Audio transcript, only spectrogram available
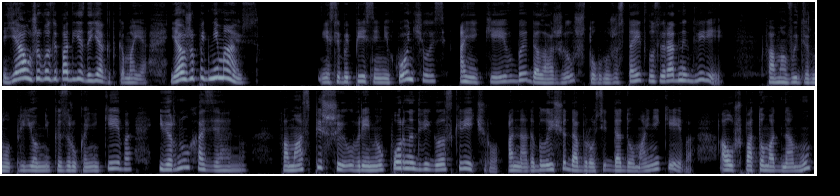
«Я уже возле подъезда, ягодка моя, я уже поднимаюсь». Если бы песня не кончилась, Аникеев бы доложил, что он уже стоит возле родных дверей. Фома выдернул приемник из рук Аникеева и вернул хозяину. Фома спешил, время упорно двигалось к вечеру, а надо было еще добросить до дома Аникеева, а уж потом одному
